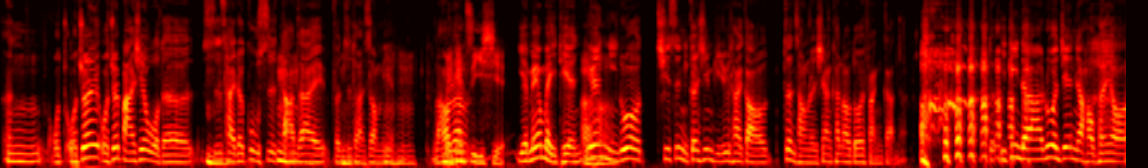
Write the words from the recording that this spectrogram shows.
嗯，我我就会我就会把一些我的食材的故事打在粉丝团上面，嗯然后让自己写，也没有每天，因为你如果其实你更新频率太高，正常人现在看到都会反感的、对，一定的啊。如果你今天你的好朋友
